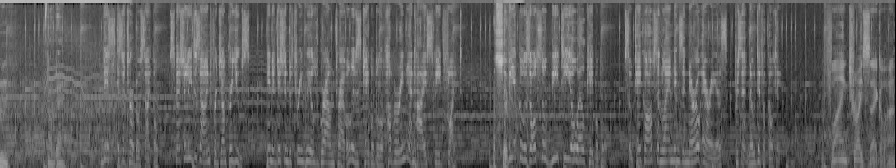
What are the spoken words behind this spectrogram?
Oh, dang. This is a turbocycle, specially designed for junker use. In addition to three-wheeled ground travel, it is capable of hovering and high-speed flight. That's The vehicle is also VTOL capable, so takeoffs and landings in narrow areas present no difficulty. A flying tricycle, huh?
